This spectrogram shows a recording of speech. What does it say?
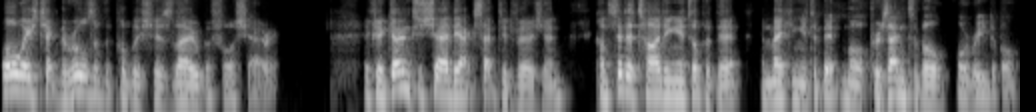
Always check the rules of the publishers though before sharing. If you're going to share the accepted version, consider tidying it up a bit and making it a bit more presentable or readable.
